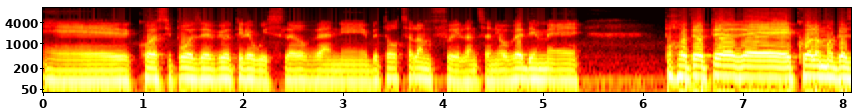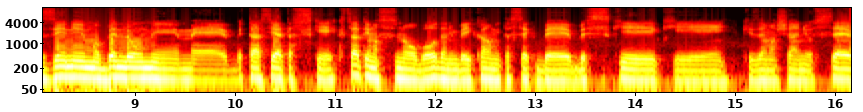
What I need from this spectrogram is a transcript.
אה, כל הסיפור הזה הביא אותי לוויסלר, ואני בתור צלם פרילנס, אני עובד עם אה, פחות או יותר כל המגזינים הבינלאומיים בתעשיית הסקי, קצת עם הסנואובורד, אני בעיקר מתעסק בסקי כי, כי זה מה שאני עושה,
